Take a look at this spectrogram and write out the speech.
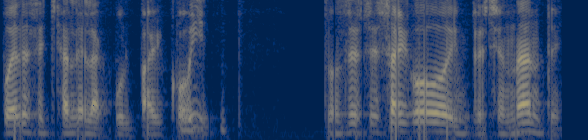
puedes echarle la culpa al COVID. Entonces es algo impresionante.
